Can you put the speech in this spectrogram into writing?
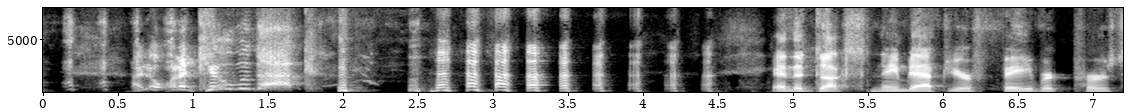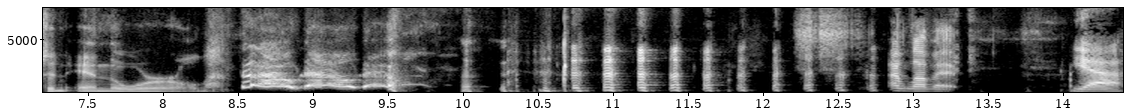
I don't want to kill the duck. And the duck's named after your favorite person in the world. No, no, no. I love it. yeah.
